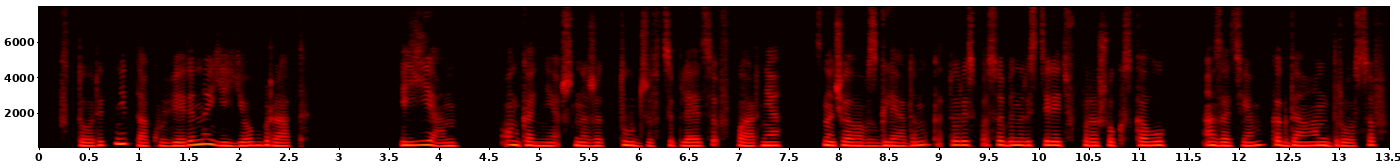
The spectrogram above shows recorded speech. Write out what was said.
— вторит не так уверенно ее брат. Ян. Он, конечно же, тут же вцепляется в парня. Сначала взглядом, который способен растереть в порошок скалу, а затем, когда Андросов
